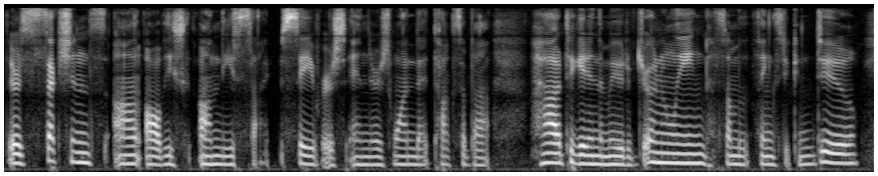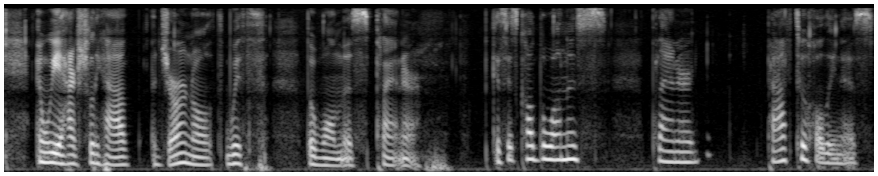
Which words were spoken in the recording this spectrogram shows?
there's sections on all these on these savers and there's one that talks about how to get in the mood of journaling, some of the things you can do, and we actually have a journal with the wellness planner because it's called the Wellness Planner Path to Holiness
